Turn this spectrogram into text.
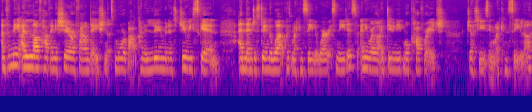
And for me, I love having a sheerer foundation that's more about kind of luminous, dewy skin and then just doing the work with my concealer where it's needed. So anywhere that I do need more coverage, just using my concealer.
